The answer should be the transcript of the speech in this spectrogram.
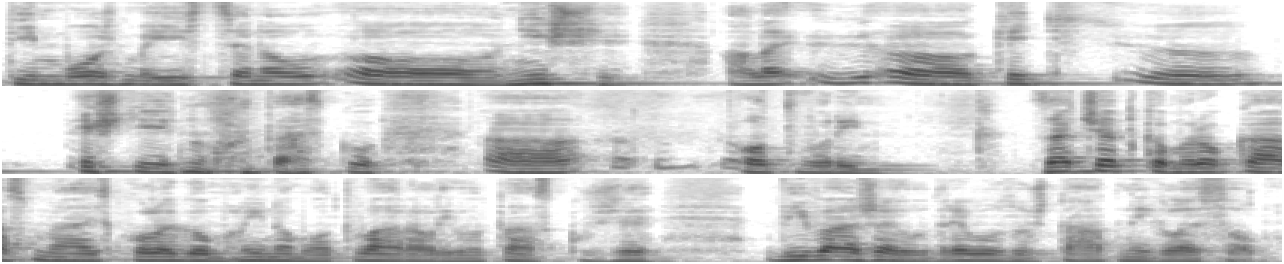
tým môžeme ísť cenou uh, nižšie. Ale uh, keď uh, ešte jednu otázku uh, otvorím Začiatkom roka sme aj s kolegom Hlinom otvárali otázku, že vyvážajú drevo zo štátnych lesov.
